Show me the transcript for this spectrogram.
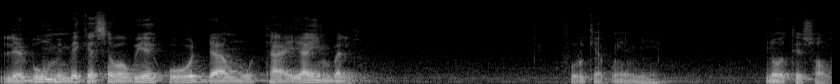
lebu min bɛ kɛ sababu ye k'o damu taya in bali furu kɛ kun ye min ye n'o tɛ sɔrɔ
